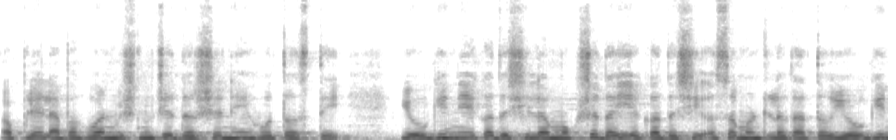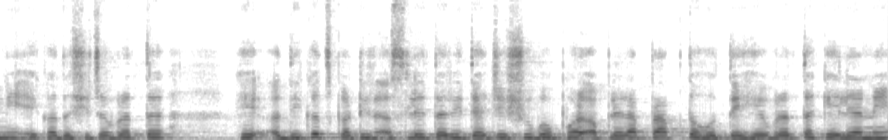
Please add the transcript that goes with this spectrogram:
आपल्याला भगवान विष्णूचे दर्शन हे होत असते. योगिनी एकादशीला मोक्षदायी एकादशी असं म्हटलं जातं. योगिनी एकादशीचं व्रत हे अधिकच कठीण असले तरी त्याचे शुभ फळ आपल्याला प्राप्त होते हे व्रत केल्याने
